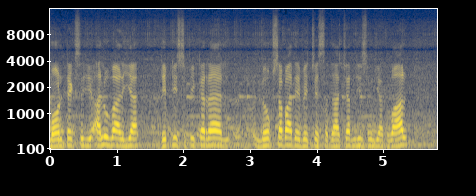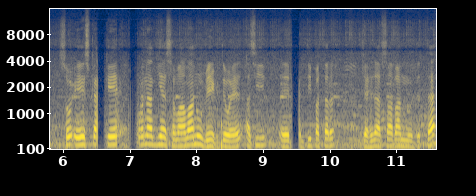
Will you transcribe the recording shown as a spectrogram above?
Montek ji Ahluwalia deputy ਸਪੀਕਰ ਹੈ ਲੋਕ ਸਭਾ ਦੇ ਵਿੱਚ ਸਰਦਾਰ ਚਰਨਜੀਤ ਸਿੰਘ ਜੀ ਅਟਵਾਲ ਸੋ ਇਸ ਕਰਕੇ ਉਹਨਾਂ ਦੀਆਂ ਸੇਵਾਵਾਂ ਨੂੰ ਵੇਖਦੇ ਹੋਏ ਅਸੀਂ ਇਹ ਬੇਨਤੀ ਪੱਤਰ ਜਹੇਦਾਰ ਸਾਹਿਬਾਨ ਨੂੰ ਦਿੱਤਾ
